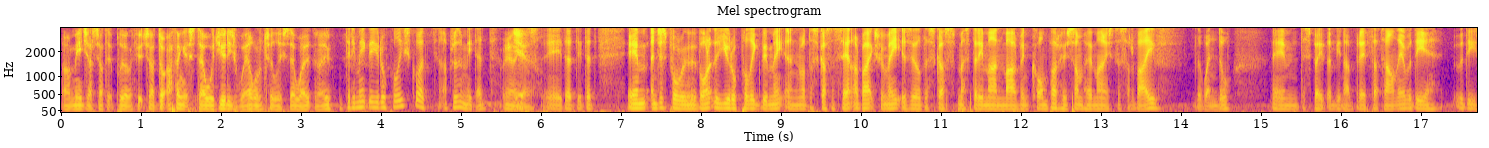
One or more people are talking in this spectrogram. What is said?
a major Celtic player in the future. I, don't, I think it's still jury's well until he's still out now. Did he make the Europa League squad? I presume he did. Yeah, Yes. Yeah, he did. He did. Um, and just before we move on to the Europa League, we might, and we're discussing centre backs. We might as well discuss mystery man Marvin Compper, who somehow managed to survive the window, um, despite there being a breadth of talent there. Would he, would he,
